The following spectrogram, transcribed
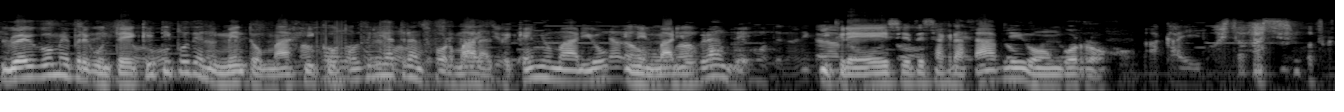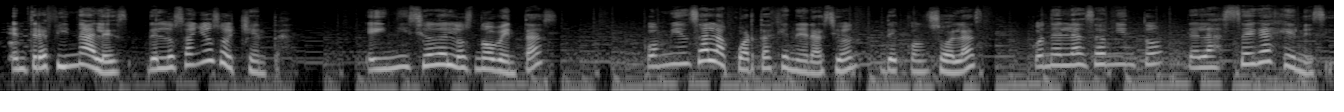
Luego me pregunté qué tipo de alimento mágico podría transformar al pequeño Mario en el Mario grande, y creé ese desagradable hongo rojo. Entre finales de los años 80 e inicio de los 90, comienza la cuarta generación de consolas con el lanzamiento de la Sega Genesis,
